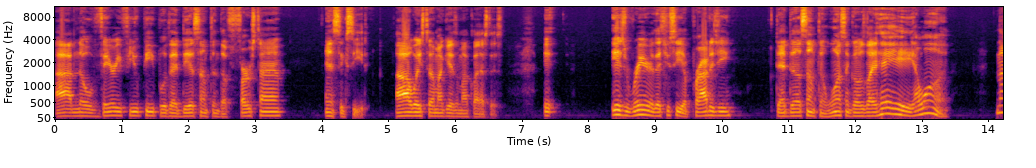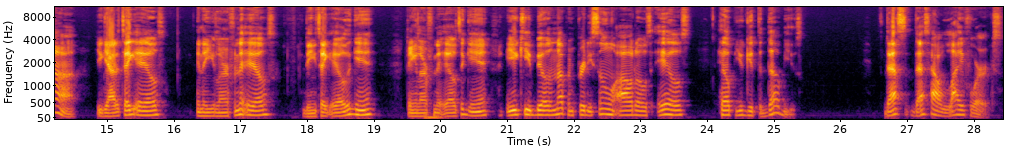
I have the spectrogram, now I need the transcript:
I know very few people that did something the first time and succeeded. I always tell my kids in my class this. It it's rare that you see a prodigy that does something once and goes like, "Hey, I won." Nah, you got to take L's, and then you learn from the L's. Then you take L's again. Then you learn from the L's again, and you keep building up. And pretty soon, all those L's help you get the W's. That's that's how life works.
